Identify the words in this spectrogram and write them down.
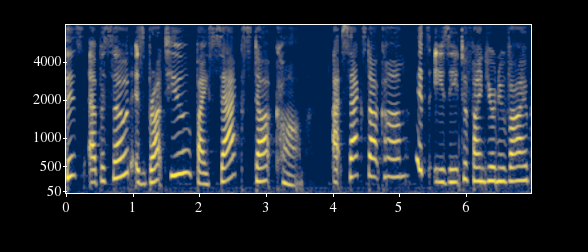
This episode is brought to you by Saks.com. At Saks.com, it's easy to find your new vibe.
